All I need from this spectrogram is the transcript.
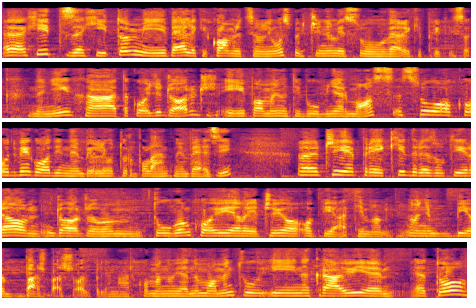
E, hit za hitom i veliki komercijalni uspeh činili su veliki pritisak na njih, a takođe George i pomenuti bubnjar Moss su oko dve godine bili u turbulentnoj vezi, e, čiji je prekid rezultirao Georgeovom tugom koju je lečio opijatima. On je bio baš, baš ozbiljan narkoman u jednom momentu i na kraju je e, to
